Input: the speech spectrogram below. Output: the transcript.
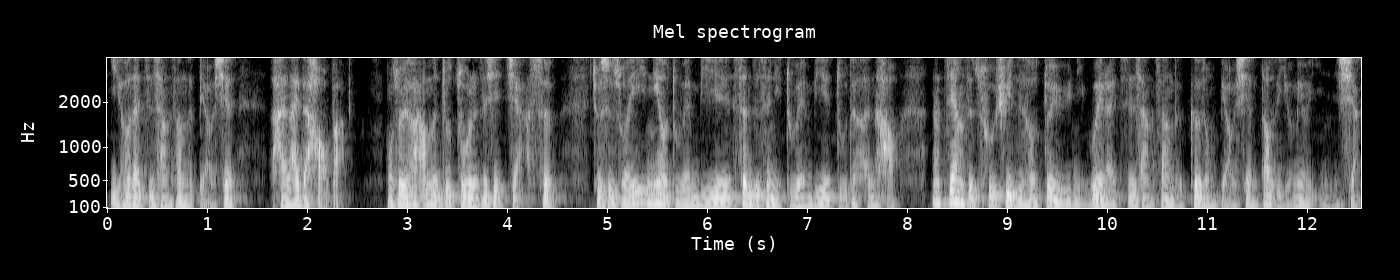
以后在职场上的表现还来得好吧？所以他们就做了这些假设，就是说，诶，你有读 MBA，甚至是你读 MBA 读得很好，那这样子出去之后，对于你未来职场上的各种表现，到底有没有影响？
